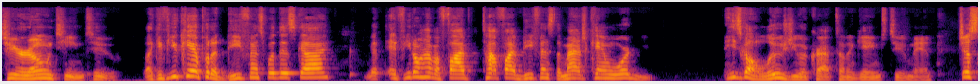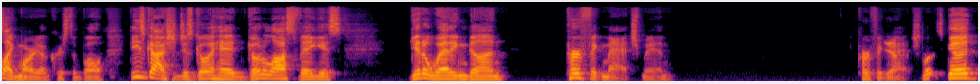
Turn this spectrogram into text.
to your own team too. Like if you can't put a defense with this guy, if- you don't have a five top five defense to match Cam Ward, he's going to lose you a crap ton of games too, man. Just like Mario Cristobal. These guys should just go ahead, go to Las Vegas, get a wedding done. Perfect match, man. Perfect Yeah. match. Looks good.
